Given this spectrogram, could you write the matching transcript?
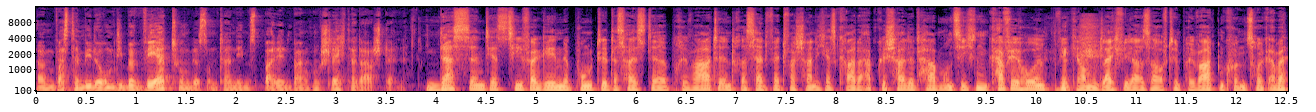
ähm, was dann wiederum die Bewertung des Unternehmens bei den Banken schlechter darstellen. Das sind jetzt tiefergehende Punkte. Das heißt, der private Interessent wird wahrscheinlich jetzt gerade abgeschaltet haben und sich einen Kaffee holen. Wir kommen gleich wieder also auf den privaten Kunden zurück. Aber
